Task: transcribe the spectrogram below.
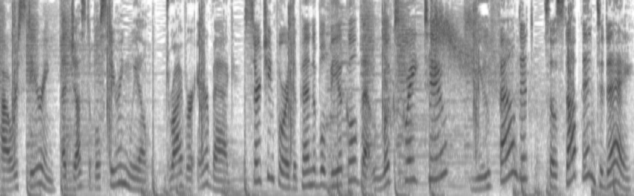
power steering, adjustable steering wheel, driver airbag. Searching for a dependable vehicle that looks great too? You found it, so stop in today.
